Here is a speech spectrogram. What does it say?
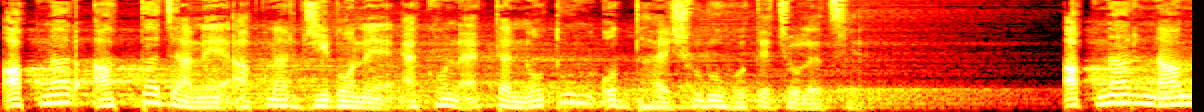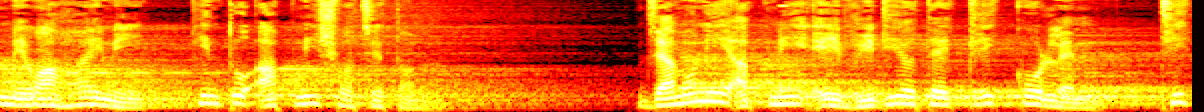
আপনার আত্মা জানে আপনার জীবনে এখন একটা নতুন অধ্যায় শুরু হতে চলেছে। আপনার নাম নেওয়া হয়নি, কিন্তু আপনি সচেতন। যেমনই আপনি এই ভিডিওতে ক্লিক করলেন, ঠিক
